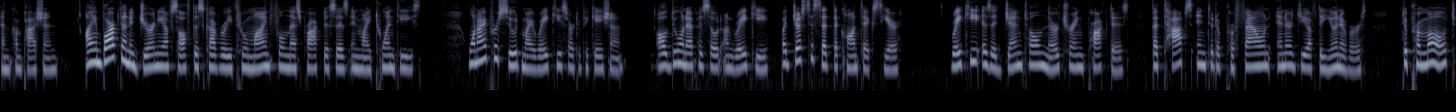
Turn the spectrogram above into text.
and compassion. I embarked on a journey of self discovery through mindfulness practices in my 20s when I pursued my Reiki certification. I'll do an episode on Reiki, but just to set the context here, Reiki is a gentle, nurturing practice that taps into the profound energy of the universe to promote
